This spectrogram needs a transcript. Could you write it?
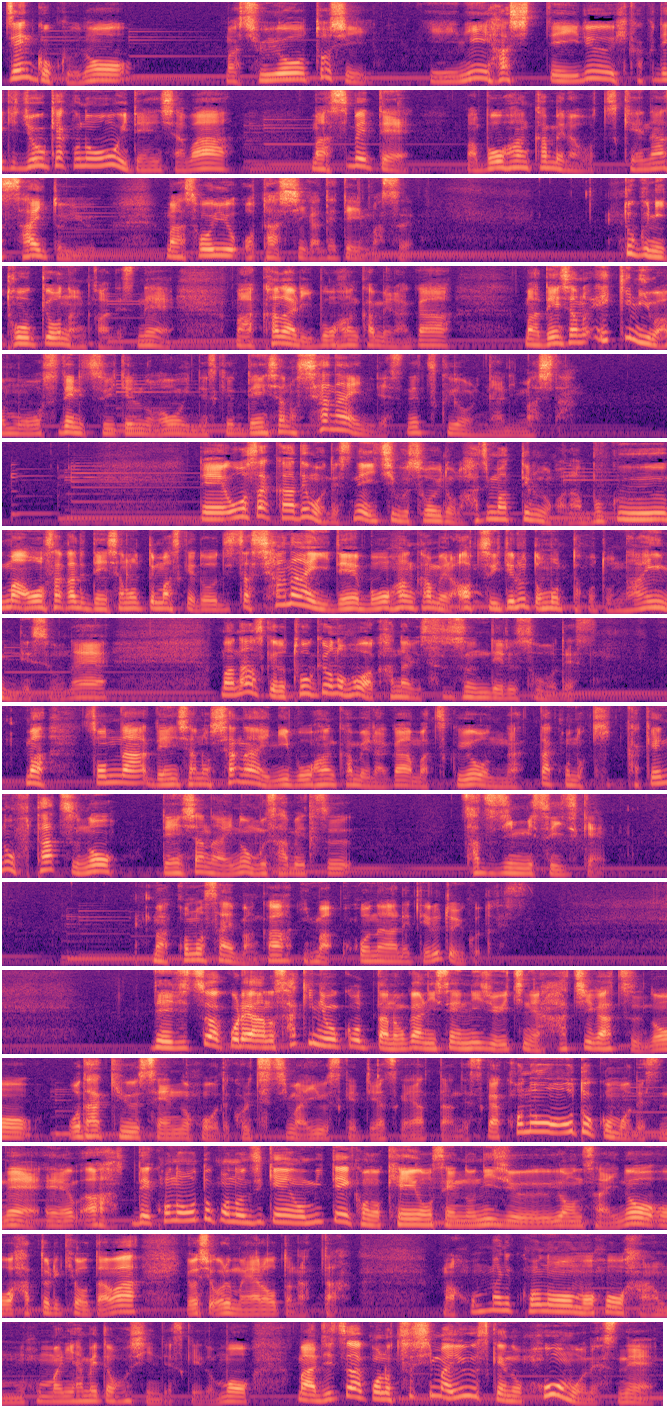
全国の、まあ、主要都市に走っている比較的乗客の多い電車は、まあ、全てまあ、防犯カメラをつけなさいという、まあ、そういうお達しが出ています。特に東京なんかはですね、まあ、かなり防犯カメラが、まあ、電車の駅にはもうすでについているのが多いんですけど電車の車内にですねつくようになりました。で大阪でもですね一部そういうのが始まってるのかな僕まあ大阪で電車乗ってますけど実は車内で防犯カメラあついてると思ったことないんですよね。まあ、なんですけど東京の方はかなり進んでるそうです。まあ、そんな電車の車内に防犯カメラがまつくようになったこのきっかけの2つの電車内の無差別殺人未遂事件、まあ、この裁判が今行われているということです。で実はこれあの先に起こったのが2021年8月の小田急線の方でこれ対馬悠介っていうやつがやったんですがこの男もですね、えー、あでこの男の事件を見てこの京王線の24歳の服部恭太はよし俺もやろうとなった。まあ、ほんまにこの模倣犯ほんまにやめてほしいんですけれども、まあ、実はこの対馬悠介の方もですね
